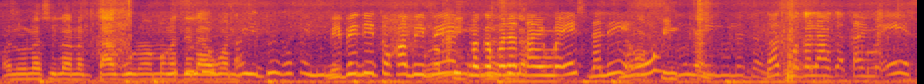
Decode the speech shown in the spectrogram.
Ano na sila nagtago ng mga dilawan? Ay, doon okay. Lula. Bibi dito ka bibi. Pink na tayong mais. Dali oh. pink kan. Dahil magalaga tayong mais.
